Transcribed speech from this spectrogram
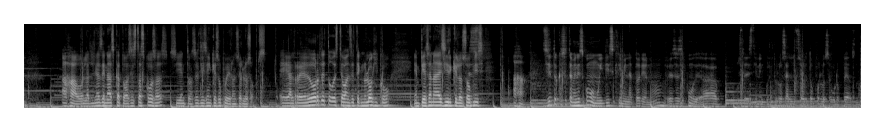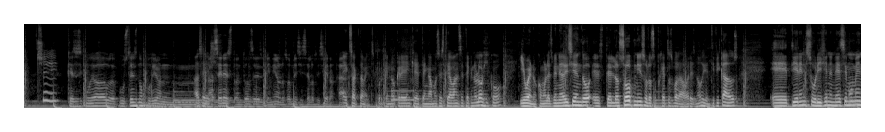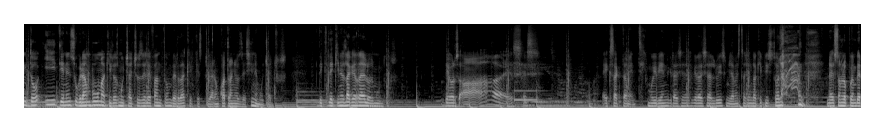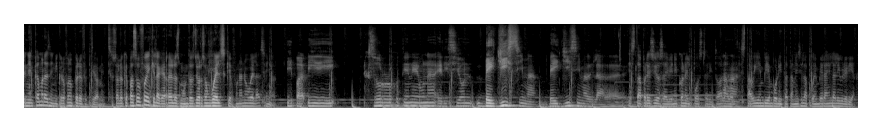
Ajá, o las líneas de Nazca, todas estas cosas, sí, entonces dicen que eso pudieron ser los ovnis. Eh, alrededor de todo este avance tecnológico, empiezan a decir que los ovnis... Ajá. Siento que eso también es como muy discriminatorio, ¿no? Es así como de, ah, ustedes tienen cultura, o sea, sobre todo por los europeos, ¿no? Sí. Que es así como de, ah, ustedes no pudieron hacer, esto, entonces vinieron los ovnis y se los hicieron. Ah. Exactamente, porque no creen que tengamos este avance tecnológico. Y bueno, como les venía diciendo, este, los ovnis o los objetos voladores no identificados eh, tienen su origen en ese momento y tienen su gran boom aquí los muchachos de Elefantum, ¿verdad? Que, que estudiaron cuatro años de cine, muchachos. ¿De, quién es la guerra de los mundos? De Orson. Ah, es, es. Exactamente. Muy bien, gracias, gracias Luis. Ya me está haciendo aquí pistola. Esto no lo pueden ver ni en cámaras ni en micrófono, pero efectivamente. O sea, lo que pasó fue que la Guerra de los Mundos de Orson Welles, que fue una novela, señor. Y Zorro Rojo tiene una edición bellísima, bellísima de la... Está preciosa y viene con el póster y toda la vuelta. Está bien, bien bonita. También se la pueden ver ahí en la librería.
